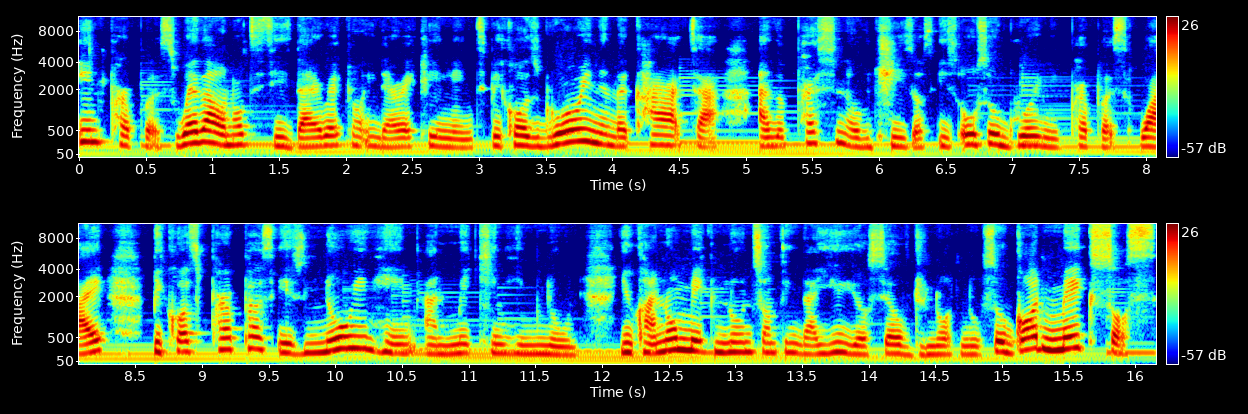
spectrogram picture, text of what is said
in purpose, whether or not it is direct or indirectly linked, because growing in the character and the person of Jesus is also growing in purpose. Why? Because purpose is knowing Him and making Him known. You cannot make known something that you yourself do not know. So God makes us,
